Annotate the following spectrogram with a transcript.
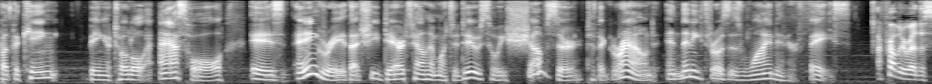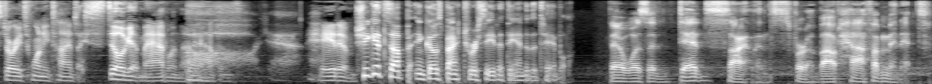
But the king, being a total asshole, is angry that she dare tell him what to do. So he shoves her to the ground and then he throws his wine in her face. I've probably read this story 20 times. I still get mad when that oh, happens. Oh, yeah. I hate him. She gets up and goes back to her seat at the end of the table. There was a dead silence for about half a minute,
